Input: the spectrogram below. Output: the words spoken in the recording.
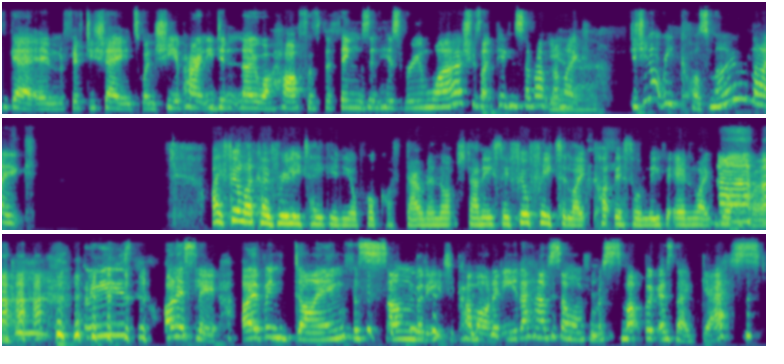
forget in Fifty Shades when she apparently didn't know what half of the things in his room were. She was like picking stuff up, and yeah. I'm like, did you not read Cosmo? Like, I feel like I've really taken your podcast down a notch, Dannie. So feel free to like cut this or leave it in, like whatever. Please, honestly, I've been dying for somebody to come on and either have someone from a smut book as their guest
